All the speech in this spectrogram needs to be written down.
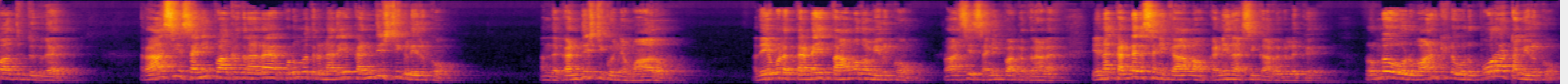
பார்த்துட்டு இருக்கிறார் ராசியை சனி பார்க்கறதுனால குடும்பத்தில் நிறைய கண்திஷ்டிகள் இருக்கும். அந்த கண்திஷ்டி கொஞ்சம் மாறும். அதே போல் தடை தாமதம் இருக்கும் ராசியை சனி பார்க்கறதுனால. ஏன்னா கண்டக சனி காலம் கன்னி ராசிக்காரர்களுக்கு ரொம்ப ஒரு வாழ்க்கையில் ஒரு போராட்டம் இருக்கும்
